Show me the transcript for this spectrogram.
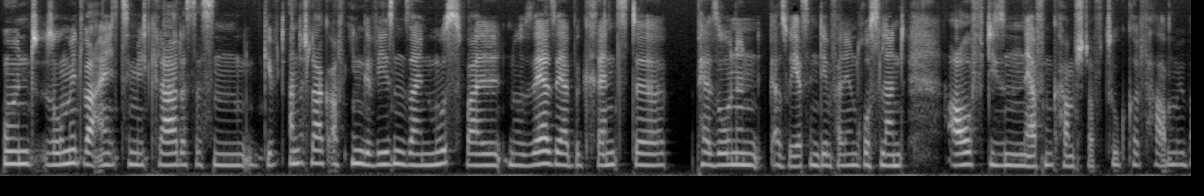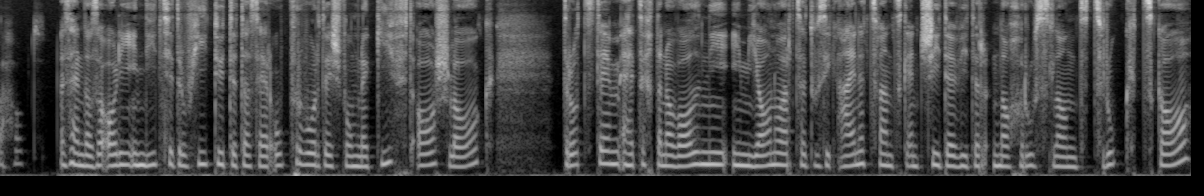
Und somit war eigentlich ziemlich klar, dass das ein Giftanschlag auf ihn gewesen sein muss, weil nur sehr, sehr begrenzte Personen, also jetzt in dem Fall in Russland, auf diesen Nervenkampfstoff Zugriff haben überhaupt. Es haben also alle Indizien darauf hingedeutet, dass er Opfer wurde von einem Giftanschlag. Trotzdem hat sich der Nawalny im Januar 2021 entschieden, wieder nach Russland zurückzugehen,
